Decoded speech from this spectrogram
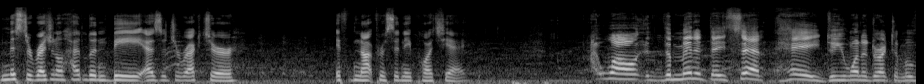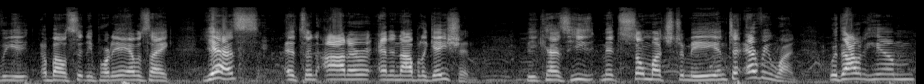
Mr. Reginald Hudlin be as a director if not for Sidney Poitier? Well, the minute they said, "Hey, do you want to direct a movie about Sidney Poitier?" I was like, "Yes, it's an honor and an obligation because he meant so much to me and to everyone. Without him,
